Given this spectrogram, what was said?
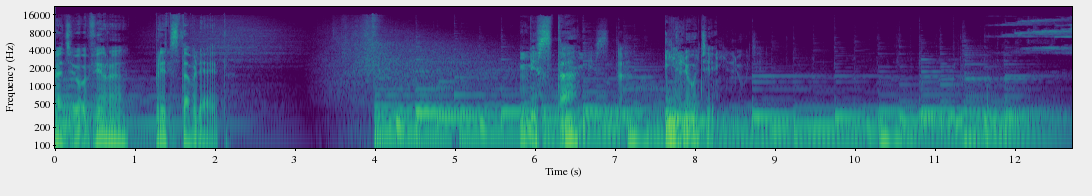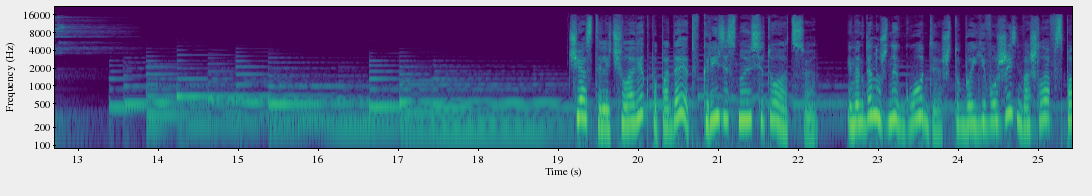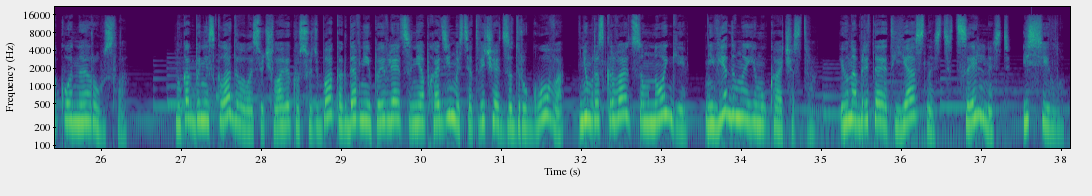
Радио «Вера» представляет Места и люди Часто ли человек попадает в кризисную ситуацию? Иногда нужны годы, чтобы его жизнь вошла в спокойное русло. Но как бы ни складывалась у человека судьба, когда в ней появляется необходимость отвечать за другого, в нем раскрываются многие неведомые ему качества, и он обретает ясность, цельность и силу.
